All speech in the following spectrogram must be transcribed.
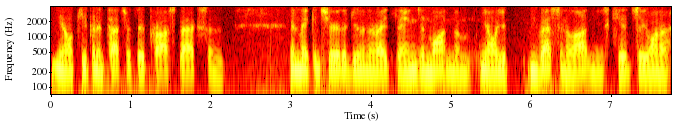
you know keeping in touch with their prospects and and making sure they're doing the right things and wanting them. You know, you're investing a lot in these kids, so you want to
